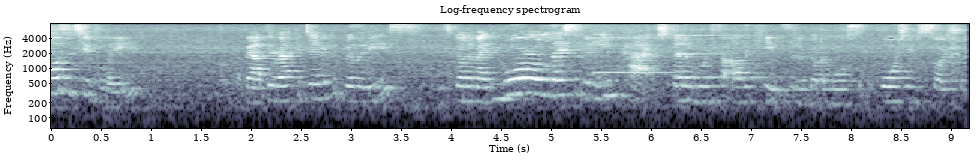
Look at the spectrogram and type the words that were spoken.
positively about their academic abilities is going to make more or less of an impact than it would for other kids that have got a more supportive social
